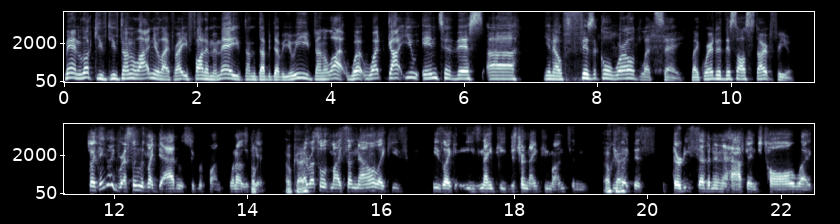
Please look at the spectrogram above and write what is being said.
man, look, you've you've done a lot in your life, right? You fought MMA, you've done the WWE, you've done a lot. What what got you into this uh, you know, physical world, let's say? Like where did this all start for you? So I think like wrestling with my dad was super fun when I was a Okay. kid. Okay. I wrestle with my son now. Like he's he's like he's 19, just turned 19 months, and Okay. he's like this 37 and a half inch tall, like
